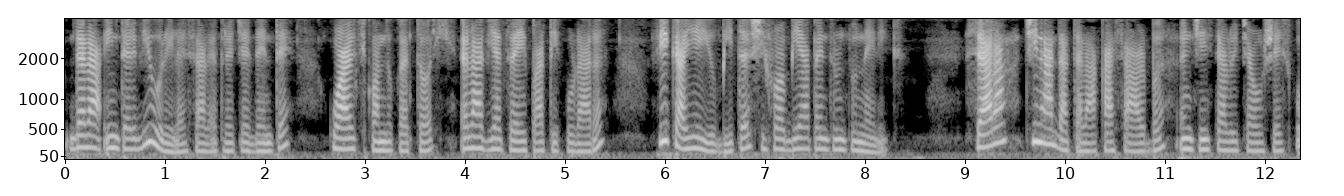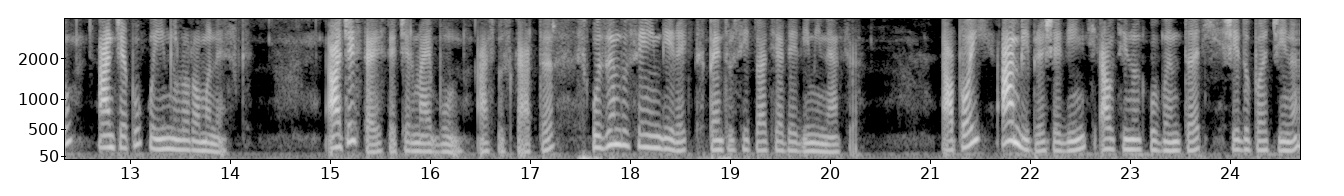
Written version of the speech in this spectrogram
de la interviurile sale precedente cu alți conducători, la viața ei particulară, fica ei iubită și fobia pentru întuneric. Seara, cina dată la Casa Albă, în cinstea lui Ceaușescu, a început cu imnul românesc. Acesta este cel mai bun," a spus Carter, scuzându-se indirect pentru situația de dimineață. Apoi, ambii președinți au ținut cuvântări și, după cină,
